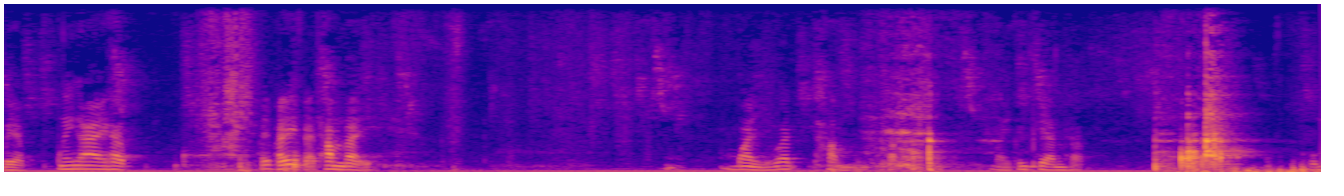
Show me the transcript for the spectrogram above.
แบบง่ายๆครับไพ่ๆก็ทำได้ไม่ว่าทำครับไม่เป็นแผนครับ ผม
